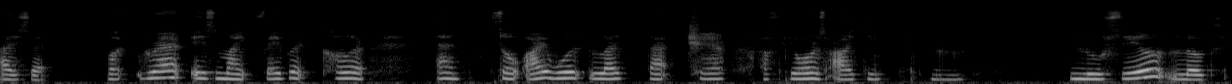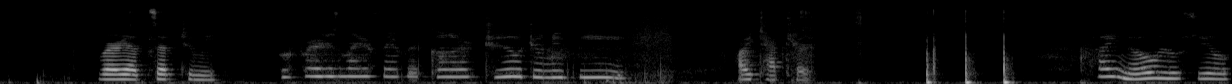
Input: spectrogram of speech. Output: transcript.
I said, but red is my favorite color, and so I would like that chair of yours, I think. Lucille looked very upset to me. But red is my favorite color too, Junie B. I tapped her. I know, Lucille,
